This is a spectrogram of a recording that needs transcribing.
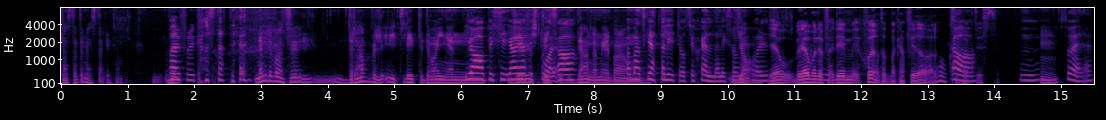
kastat det mesta. Liksom. Varför har du kastat det? Nej, men det var för dravel, ytligt. Det var ingen... Ja, precis. Ja, jag förstår. Ja. Det handlar mer bara om... Man skrattar lite åt sig själv där liksom. Ja. Jo, ja, men det, det, är skönt att man kan få göra det också ja. faktiskt. Mm. Mm. Så är det.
